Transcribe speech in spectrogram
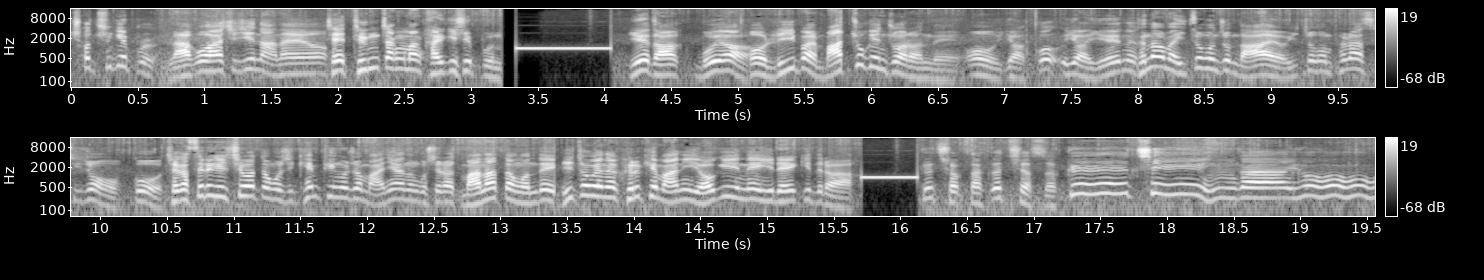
처추개뿔 라고 하시진 않아요. 제 등짝만 갈기실 분. 얘 나 뭐야? 어 리발 맛쪽인 줄 알았네. 어야 야 얘는 그나마 이쪽은 좀 나아요. 이쪽은 플라스틱 좀 없고 제가 쓰레기 치웠던 곳이 캠핑을 좀 많이 하는 곳이라 많았던 건데 이쪽에는 그렇게 많이 여기 있네 이 래끼들아. 끝이 없다 끝이 없어. 끝인가요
